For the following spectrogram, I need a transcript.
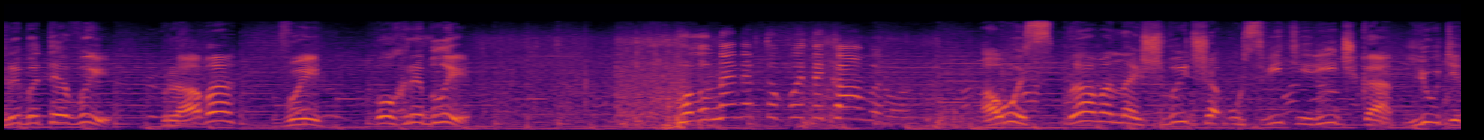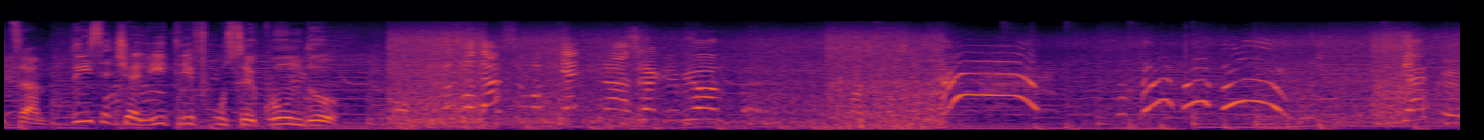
грибете ви. Права ви погребли. Головне не втопити камеру. А ось справа найшвидша у світі річка Лютіця. Тисяча літрів у секунду. Вода всього 5 градусів. Дякую.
